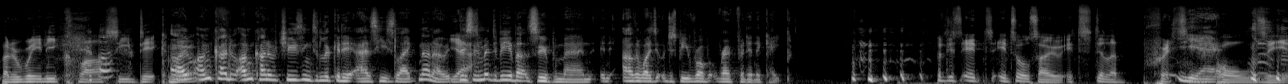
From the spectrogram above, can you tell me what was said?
but a really classy dick move. I'm, I'm kind of I'm kind of choosing to look at it as he's like, no, no, Yeah. this is meant to be about Superman. And otherwise, it would just be Robert Redford in a cape. But it's it's it's also it's still a pretty Yeah. ballsy.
